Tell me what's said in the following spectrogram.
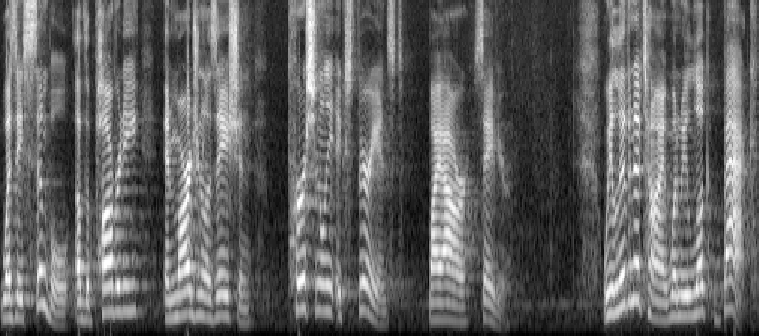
was a symbol of the poverty and marginalization personally experienced by our Savior. We live in a time when we look back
